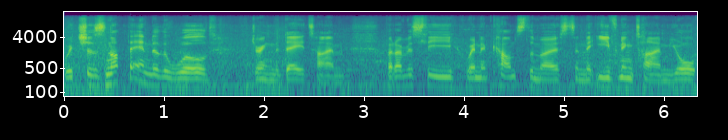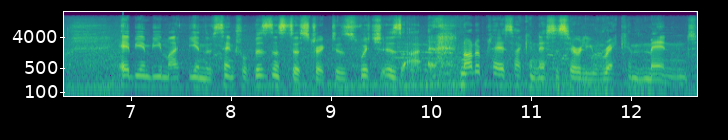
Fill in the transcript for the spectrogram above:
which is not the end of the world during the daytime, but obviously when it counts the most in the evening time, your Airbnb might be in the central business district, is, which is uh, not a place I can necessarily recommend.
